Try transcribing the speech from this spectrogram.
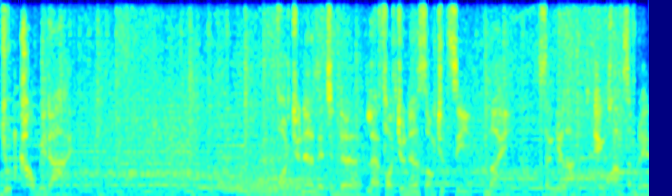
หยุดเขาไม่ได้ Fortuner Legender และ Fortuner 2.4 ใหม่ สัญลักษณ์แห่งความสำเร็จ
